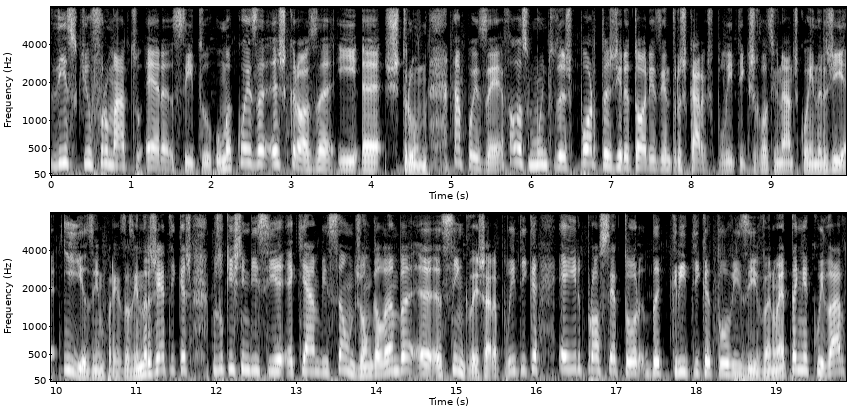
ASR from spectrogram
disse que o formato era, cito, uma coisa asquerosa e a strume. Ah, pois é, fala-se muito das portas giratórias entre os cargos políticos relacionados com a energia e as empresas energéticas, mas o que isto indicia é que a ambição de João Galamba, assim que deixar a política, política é ir para o setor da crítica televisiva, não é? Tenha cuidado,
